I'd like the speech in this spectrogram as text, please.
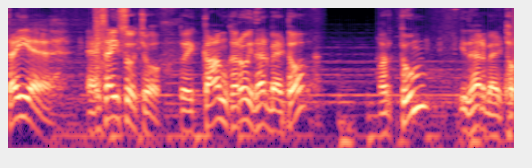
सही है, ऐसा ही सोचो। तो एक काम करो, इधर बैठो और तुम इधर बैठो।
